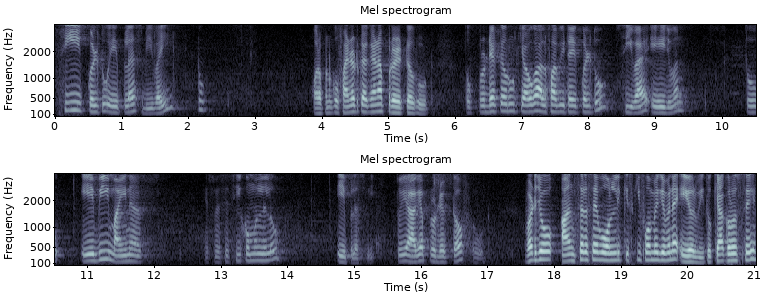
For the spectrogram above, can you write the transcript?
c equal to a plus b by two और अपन को फाइंड आउट कर कहना प्रोडक्टिव रूट तो प्रोडक्टिव रूट क्या होगा? Alpha beta equal to c by a is one तो ए बी माइनस इसमें से सी कॉमन ले लो ए प्लस बी तो ये आ गया प्रोडक्ट ऑफ़ रूट बट जो आंसर्स है वो ओनली किसकी फॉर्म में गिवन है? ए और बी तो क्या करो इससे?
